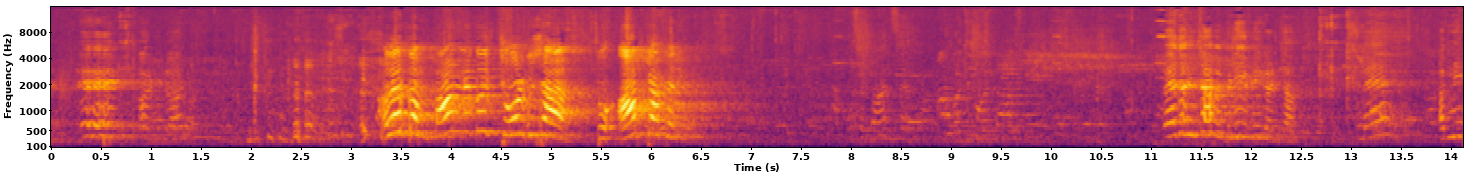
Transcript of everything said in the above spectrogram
अगर कंपाउंड में कोई चोर घुसा तो आप क्या करेंगे? मैं तो हिंसा में बिलीव नहीं करता। मैं अपनी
